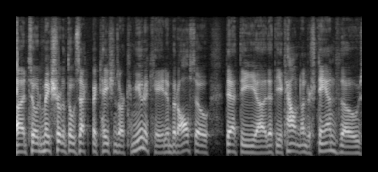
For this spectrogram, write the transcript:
uh, to, make sure that those expectations are communicated, but also that the uh, that the accountant understands those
